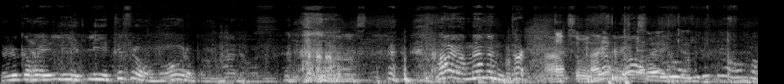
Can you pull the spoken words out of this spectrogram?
Det brukar vara li, lite frånvaro på de här dagarna. ja, ja, men, men tack. Tack så mycket. Ja, det är roligt att hoppa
